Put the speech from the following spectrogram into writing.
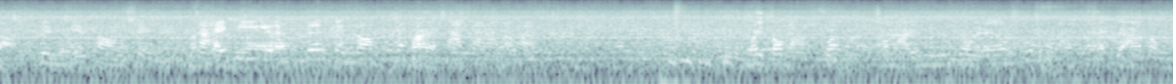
มันไม่มีขยับจะให้พี่เลื่อนเป็นรองผู้บังคับบัญชาการแล้วค่ะไม่ต้องว่าสมัยนี้ก็แล้วสัญญากับมัน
